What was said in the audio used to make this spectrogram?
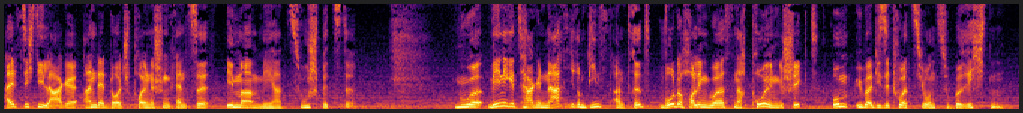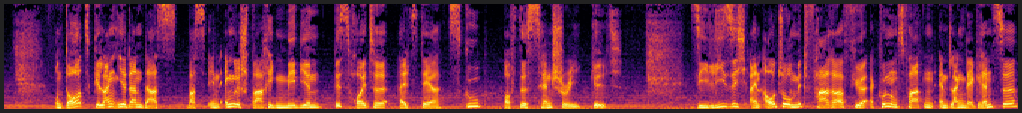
als sich die Lage an der deutsch-polnischen Grenze immer mehr zuspitzte. Nur wenige Tage nach ihrem Dienstantritt wurde Hollingworth nach Polen geschickt, um über die Situation zu berichten. Und dort gelang ihr dann das, was in englischsprachigen Medien bis heute als der Scoop of the Century gilt. Sie lieh sich ein Auto mit Fahrer für Erkundungsfahrten entlang der Grenze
